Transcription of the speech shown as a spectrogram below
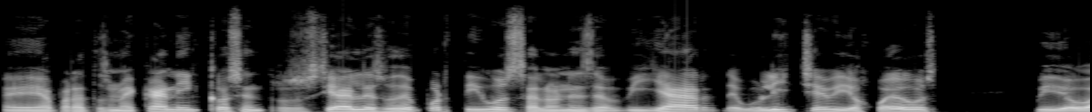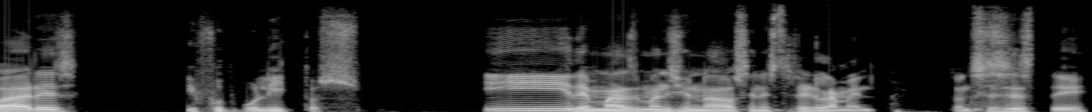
eh, aparatos mecánicos, centros sociales o deportivos, salones de billar, de boliche, videojuegos, videobares y futbolitos y demás mencionados en este reglamento. Entonces, este,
